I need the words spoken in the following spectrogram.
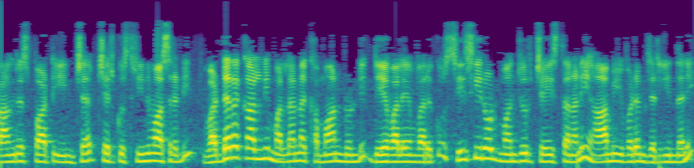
Congress party incharge Cheruku Srinivasa Reddy Vaddera colony Mallanna కమాండ్ నుండి దేవాలయం వరకు సీసీ రోడ్ మంజూరు చేయిస్తానని హామీ ఇవ్వడం జరిగిందని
